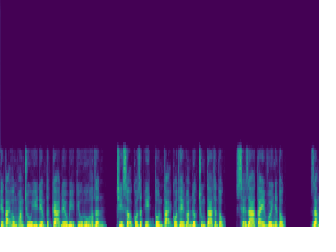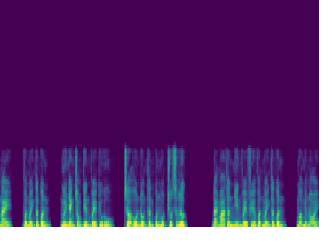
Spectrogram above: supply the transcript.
Hiện tại hồng hoang chú ý điểm tất cả đều bị cựu hữu hấp dẫn, chỉ sợ có rất ít tồn tại có thể đoán được chúng ta thần tộc sẽ ra tay với nhân tộc. Dạng này, vận mệnh thần quân, ngươi nhanh chóng tiến về cựu hữu trợ hôn độn thần quân một chút sức lực. Đại ma thần nhìn về phía vận mệnh thần quân, mở miệng nói,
